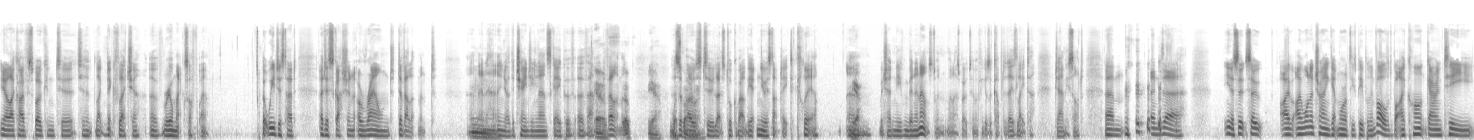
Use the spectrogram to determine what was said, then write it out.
You know, like I've spoken to to like Nik Fletcher of Realmac Software, but we just had a discussion around development um, and and you know the changing landscape of of Mm. Yeah, development of- yeah. as what's opposed to let's talk about the newest update to Clear, um, Yeah. which hadn't even been announced when, when I spoke to him. I think it was a couple of days later. Jammy sod. Um, and uh, you know, so so I I want to try and get more of these people involved, but I can't guarantee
